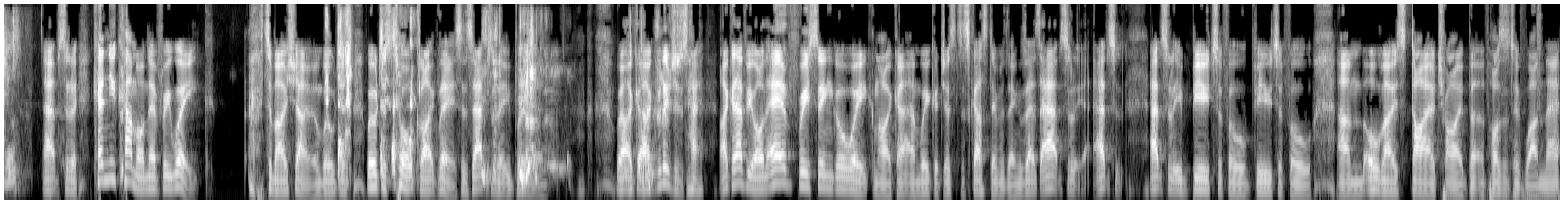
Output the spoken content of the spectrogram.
You know. Absolutely. Can you come on every week? to my show, and we'll just we'll just talk like this. It's absolutely brilliant. Well, I, I could just ha- I could have you on every single week, Micah, and we could just discuss different things. That's absolutely, absolutely, absolutely beautiful, beautiful, um, almost diatribe, but a positive one there.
